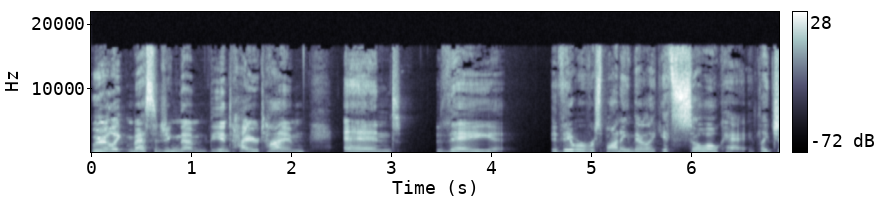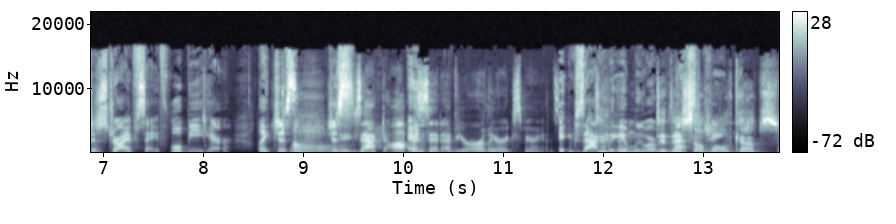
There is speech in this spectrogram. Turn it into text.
we were like messaging them the entire time. And they they were responding they're like it's so okay like just drive safe we'll be here like just Aw. The exact opposite of your earlier experience. exactly and we were Did they sell bald caps?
